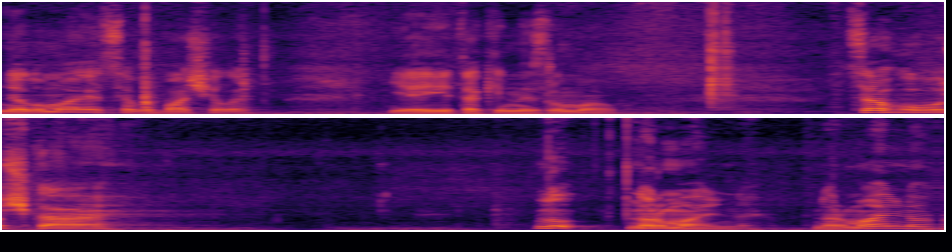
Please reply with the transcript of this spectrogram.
Не ламається, ви бачили, я її так і не зламав. Ця голочка, ну, нормальна. Нормально.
